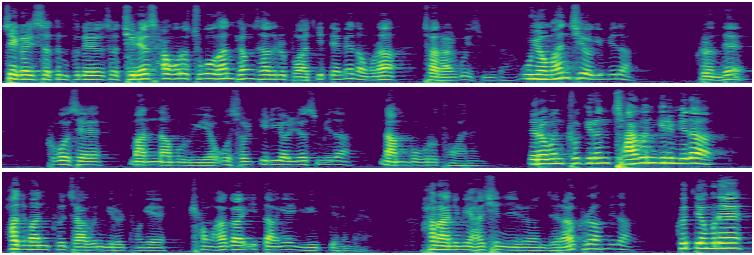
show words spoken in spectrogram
제가 있었던 부대에서 지뢰 사고로 죽어간 병사들을 보았기 때문에 너무나 잘 알고 있습니다. 위험한 지역입니다. 그런데 그곳에 만나물 위에 오솔길이 열렸습니다. 남북으로 통하는. 여러분 그 길은 작은 길입니다. 하지만 그 작은 길을 통해 평화가 이 땅에 유입되는 거예요. 하나님이 하신 일은 언제나 그러합니다. 그 때문에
